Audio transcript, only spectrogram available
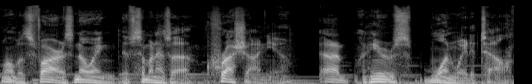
Well, as far as knowing if someone has a crush on you, uh, here's one way to tell.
